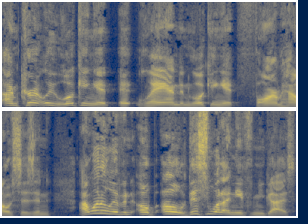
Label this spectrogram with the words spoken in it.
I'm currently looking at, at land and looking at farmhouses, and I want to live in. Oh, oh, this is what I need from you guys.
